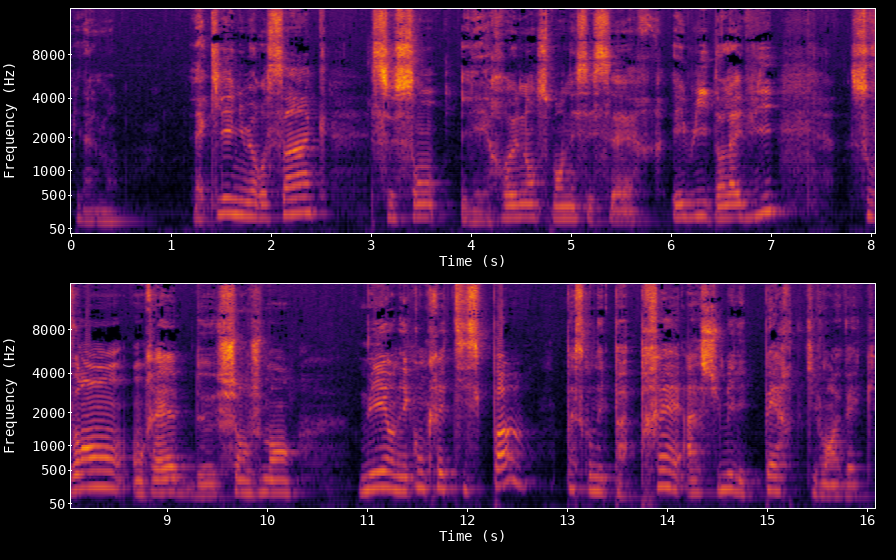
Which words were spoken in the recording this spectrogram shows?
finalement. La clé numéro 5, ce sont les renoncements nécessaires. Et oui, dans la vie, souvent on rêve de changements, mais on ne les concrétise pas parce qu'on n'est pas prêt à assumer les pertes qui vont avec.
